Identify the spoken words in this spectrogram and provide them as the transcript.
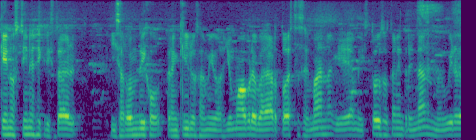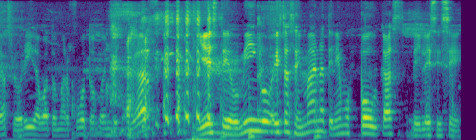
¿qué nos tienes de cristal? Y Sardón dijo, tranquilos amigos, yo me voy a preparar toda esta semana, que amistosos están entrenando, me voy a ir a la Florida, voy a tomar fotos, voy a investigar. y este domingo, esta semana, tenemos podcast del SC.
